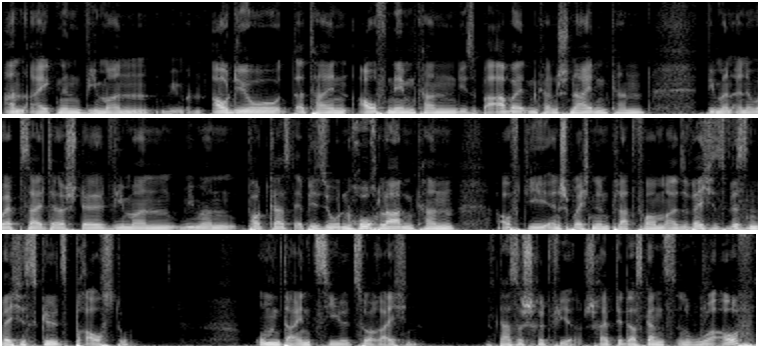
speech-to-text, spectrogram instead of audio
aneignen, wie man, wie man Audiodateien aufnehmen kann, diese bearbeiten kann, schneiden kann, wie man eine Webseite erstellt, wie man, wie man Podcast-Episoden hochladen kann auf die entsprechenden Plattformen. Also welches Wissen, welche Skills brauchst du? Um dein Ziel zu erreichen. Das ist Schritt 4. Schreib dir das ganz in Ruhe auf,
